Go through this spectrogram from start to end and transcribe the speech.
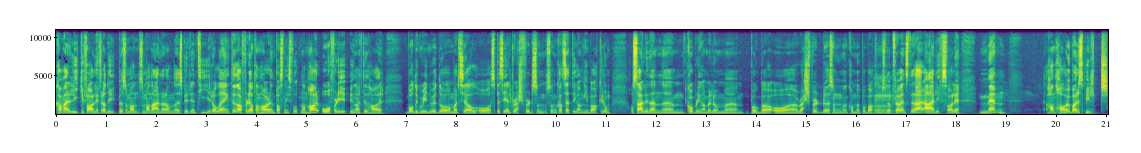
kan være like farlig fra dypet som han, som han er når han spiller i en tierrolle, egentlig. Da, fordi at han har den pasningsfoten han har, og fordi United har både Greenwood og Martial, og spesielt Rashford, som, som kan sette i gang i bakrom. Og særlig den um, koblinga mellom eh, Pogba og Rashford, eh, som kommer på bakromsløp fra venstre der, er livsfarlig. Men han har jo bare spilt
